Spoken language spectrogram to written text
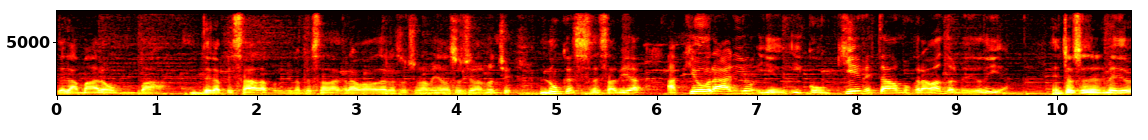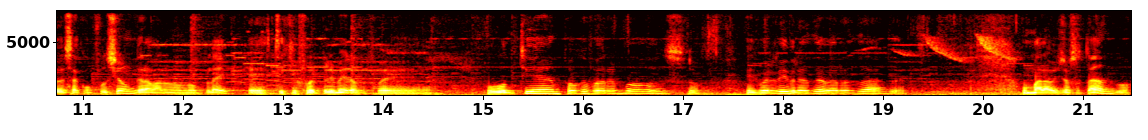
de la maromba de la pesada, porque la pesada grababa de las 8 de la mañana a las 8 de la noche. Nunca se sabía a qué horario y, con quién estábamos grabando al mediodía. Entonces, en el medio de esa confusión, grabaron un long play, este, que fue el primero, que fue. Hubo un tiempo que fue hermoso y fue libre de verdad. Un maravilloso tango,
